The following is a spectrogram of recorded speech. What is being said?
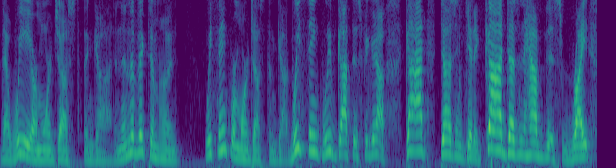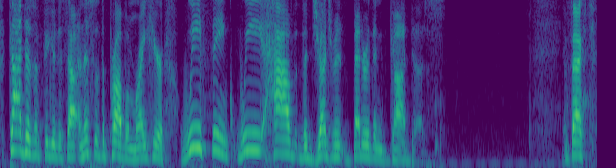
that we are more just than God. And in the victimhood, we think we're more just than God. We think we've got this figured out. God doesn't get it. God doesn't have this right. God doesn't figure this out. And this is the problem right here. We think we have the judgment better than God does. In fact,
